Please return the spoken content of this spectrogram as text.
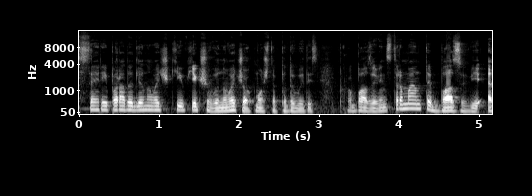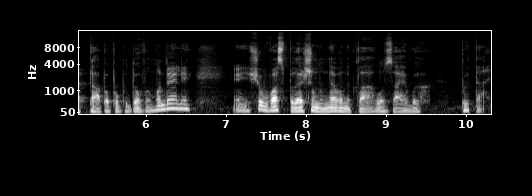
серії поради для новачків. Якщо ви новачок, можете подивитись про базові інструменти, базові етапи побудови моделі, е, щоб у вас в подальшому не виникало зайвих питань.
